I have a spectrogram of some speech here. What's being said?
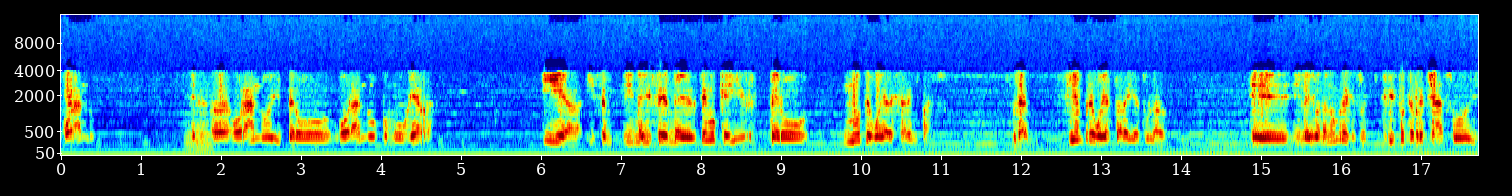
orando. Eh, orando, y pero orando como guerra. Y, eh, y, se- y me dice, me tengo que ir, pero no te voy a dejar en paz. O sea, siempre voy a estar ahí a tu lado. Eh, y le digo, en el nombre de Jesucristo te rechazo. Y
